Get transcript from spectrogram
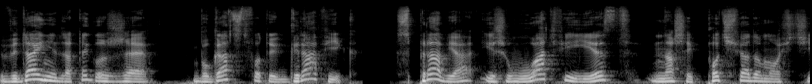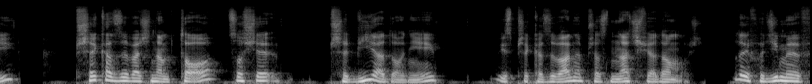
Wydajnie dlatego, że bogactwo tych grafik sprawia, iż łatwiej jest naszej podświadomości przekazywać nam to, co się przebija do niej, jest przekazywane przez nadświadomość. Tutaj wchodzimy w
